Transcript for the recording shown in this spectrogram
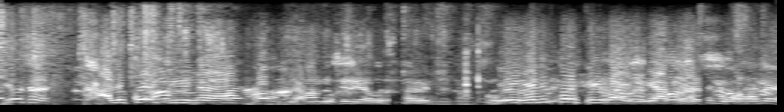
কি হয়েছে? খালি করছি না। মানুষের অবস্থা হইল এইখানে করছি ভাই ইয়া করে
